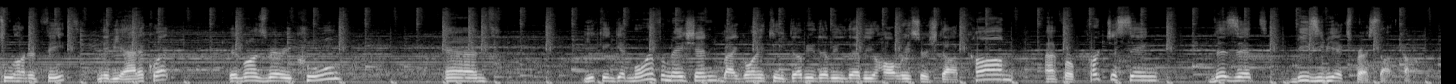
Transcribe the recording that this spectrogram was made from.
200 feet may be adequate. It runs very cool and you can get more information by going to www.hallresearch.com and for purchasing, visit bzbexpress.com.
